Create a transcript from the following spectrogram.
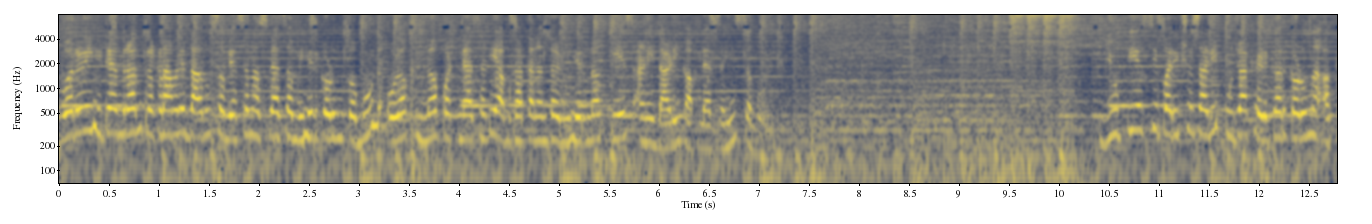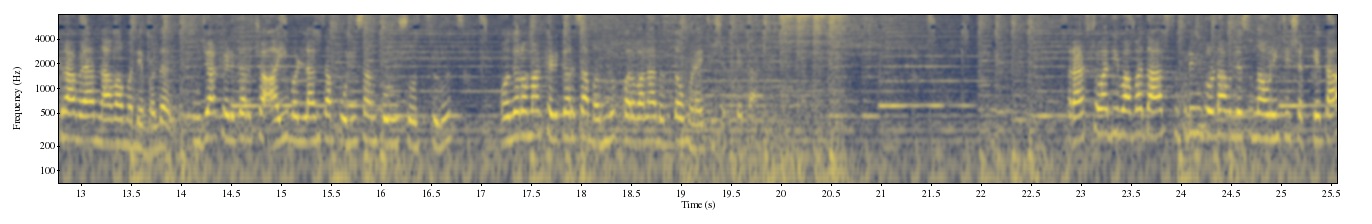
वरळी हिटेंद्रन प्रकरणामध्ये दारूचं व्यसन असल्याचं मिहीरकडून कबूल. ओळख न पटण्यासाठी अपघातानंतर मिहीरनं केस आणि दाढी कापल्याचंही सबूत. युपीएससी परीक्षेसाठी पूजा खेडकरकडून अकरा वेळा नावामध्ये बदल. पूजा खेडकरच्या आई वडिलांचा पोलिसांकडून शोध सुरूच. मनोरमा खेडकरचा बंदूक परवाना रद्द होण्याची शक्यता. राष्ट्रवादीबाबत आज सुप्रीम कोर्टामध्ये सुनावणीची शक्यता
